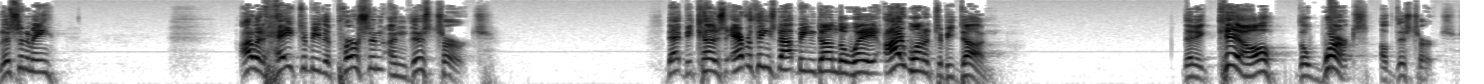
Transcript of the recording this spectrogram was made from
Listen to me. I would hate to be the person in this church that because everything's not being done the way I want it to be done, that it kill the works of this church.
